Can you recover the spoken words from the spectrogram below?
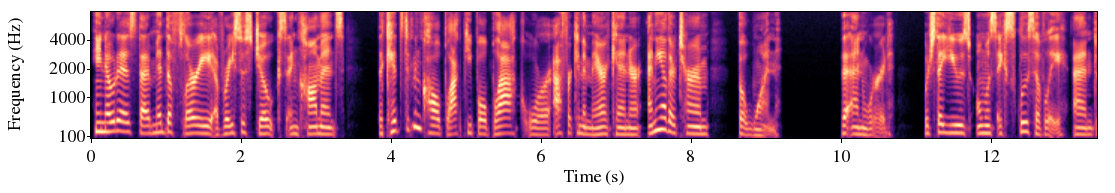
He noticed that amid the flurry of racist jokes and comments, the kids didn't call Black people Black or African American or any other term but one the N word, which they used almost exclusively and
